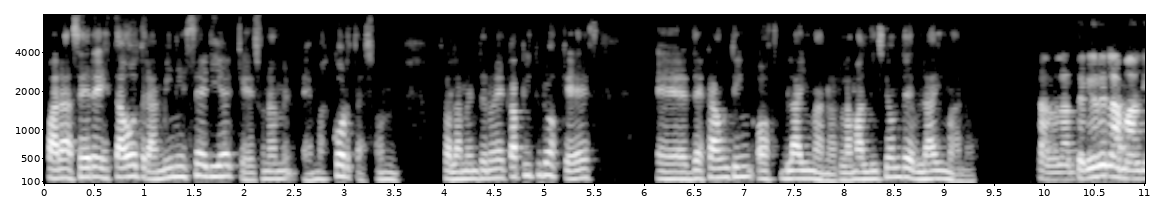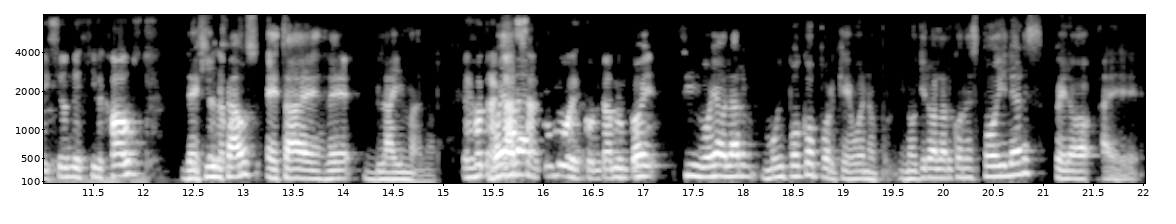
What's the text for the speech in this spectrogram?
para hacer esta otra miniserie, que es, una, es más corta, son solamente nueve capítulos, que es eh, The Counting of Bly Manor, La Maldición de Bly Manor. Claro, la anterior es La Maldición de Hill House. De Hill House, esta es de Bly Manor. ¿Es otra casa? ¿Cómo es? Contame un poco. sí, voy a hablar muy poco porque, bueno, no quiero hablar con spoilers, pero eh,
